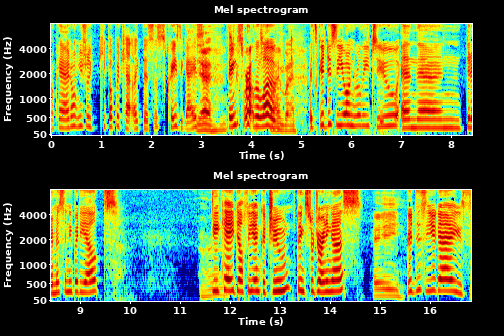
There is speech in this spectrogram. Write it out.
Okay, I don't usually keep up a chat like this. This is crazy, guys. Yeah. Thanks for all the love. by. It's good to see you on Really too. And then, did I miss anybody else? Uh, DK, Delphi, and Kachoon. Thanks for joining us. Hey. Good to see you guys.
